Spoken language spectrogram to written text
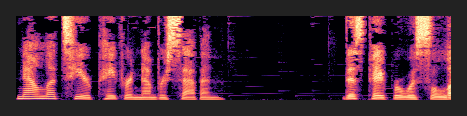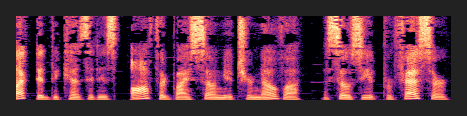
Now let's hear paper number 7. This paper was selected because it is authored by Sonia Chernova, Associate Professor,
